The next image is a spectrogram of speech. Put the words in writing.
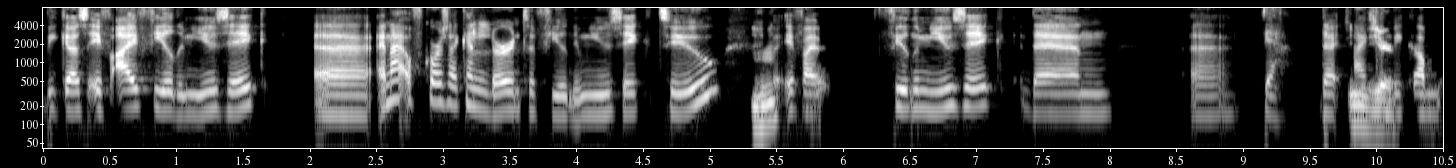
because if I feel the music, uh, and I of course I can learn to feel the music too. Mm-hmm. But if I feel the music, then uh, yeah, that I can become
